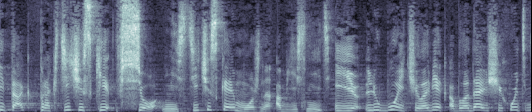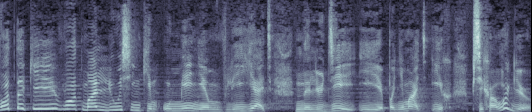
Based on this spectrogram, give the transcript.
Итак, практически все мистическое можно объяснить. И любой человек, обладающий хоть вот таким вот малюсеньким умением влиять на людей и понимать их психологию,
